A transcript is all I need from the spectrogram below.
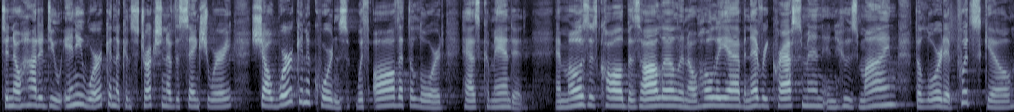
to know how to do any work in the construction of the sanctuary shall work in accordance with all that the Lord has commanded. And Moses called Bezalel and Oholiab and every craftsman in whose mind the Lord had put skill,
